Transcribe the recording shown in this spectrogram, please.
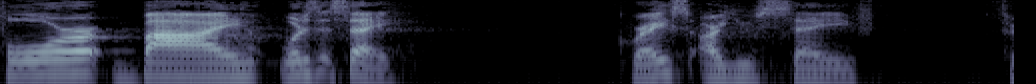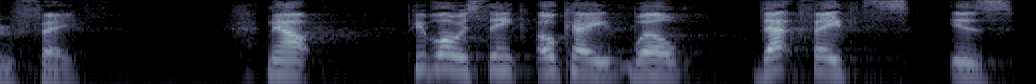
For by, what does it say? Grace are you saved through faith. Now, people always think, okay, well, that faith is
